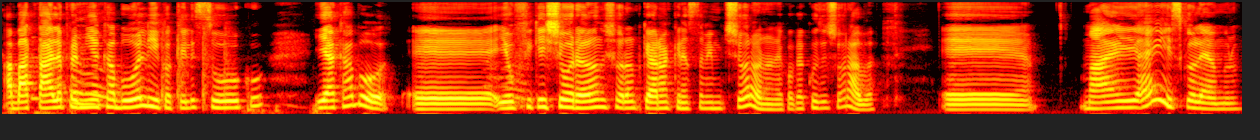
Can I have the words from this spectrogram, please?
a batalha pra mim acabou ali, com aquele soco, e acabou. É, e eu fiquei chorando, chorando, porque eu era uma criança também muito chorando, né, qualquer coisa eu chorava. É, mas é isso que eu lembro.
